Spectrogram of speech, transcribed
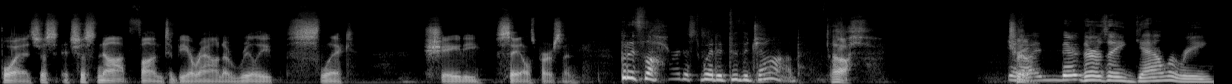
boy it's just it's just not fun to be around a really slick shady salesperson But it's the hardest way to do the job. Ugh. You True. know, there, there's a gallery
